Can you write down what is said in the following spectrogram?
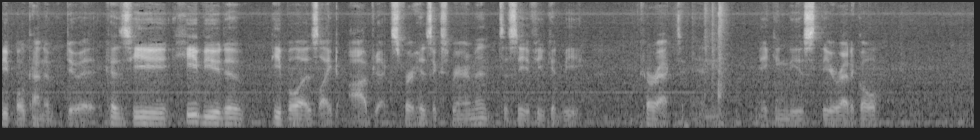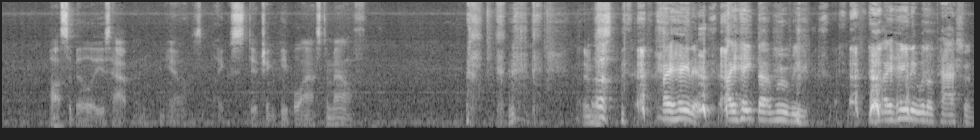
people kind of do it because he he viewed people as like objects for his experiment to see if he could be correct in making these theoretical possibilities happen you know like stitching people ass to mouth just- I hate it. I hate that movie. I hate it with a passion.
